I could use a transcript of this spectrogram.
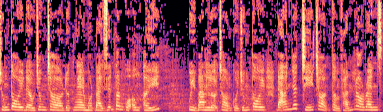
Chúng tôi đều trông chờ được nghe một bài diễn văn của ông ấy. Ủy ban lựa chọn của chúng tôi đã nhất trí chọn thẩm phán Lawrence.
